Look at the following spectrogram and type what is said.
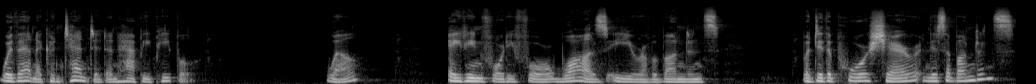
were then a contented and happy people. Well, 1844 was a year of abundance, but did the poor share in this abundance?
